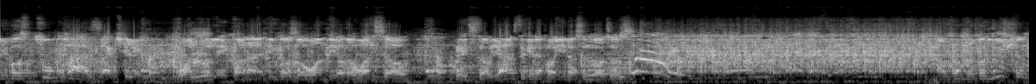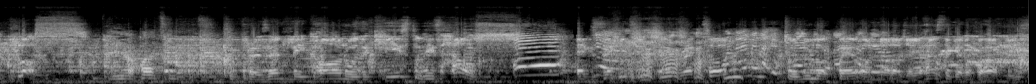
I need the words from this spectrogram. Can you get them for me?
Give us two paths actually. One for Laycon and I think also one the other one. So great stuff. Your hands together for Innoson Motors. And from Revolution Plus party. to present Laycon with the keys to his house. Executive Director Tolulope Onalaja. Your hands together for her, please.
